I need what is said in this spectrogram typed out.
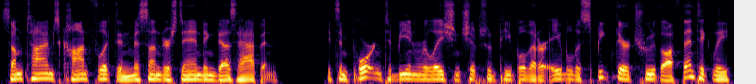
Sometimes conflict and misunderstanding does happen. It's important to be in relationships with people that are able to speak their truth authentically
